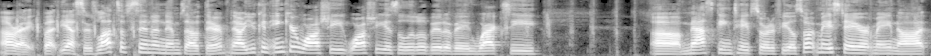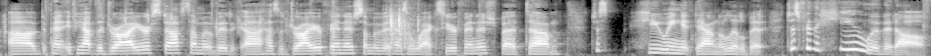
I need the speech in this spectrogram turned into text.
All right. But yes, there's lots of synonyms out there. Now, you can ink your washi. Washi is a little bit of a waxy, uh, masking tape sort of feel. So it may stay or it may not. Uh, depend if you have the drier stuff. Some of it uh, has a drier finish. Some of it has a waxier finish. But um, just hewing it down a little bit, just for the hue of it all.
